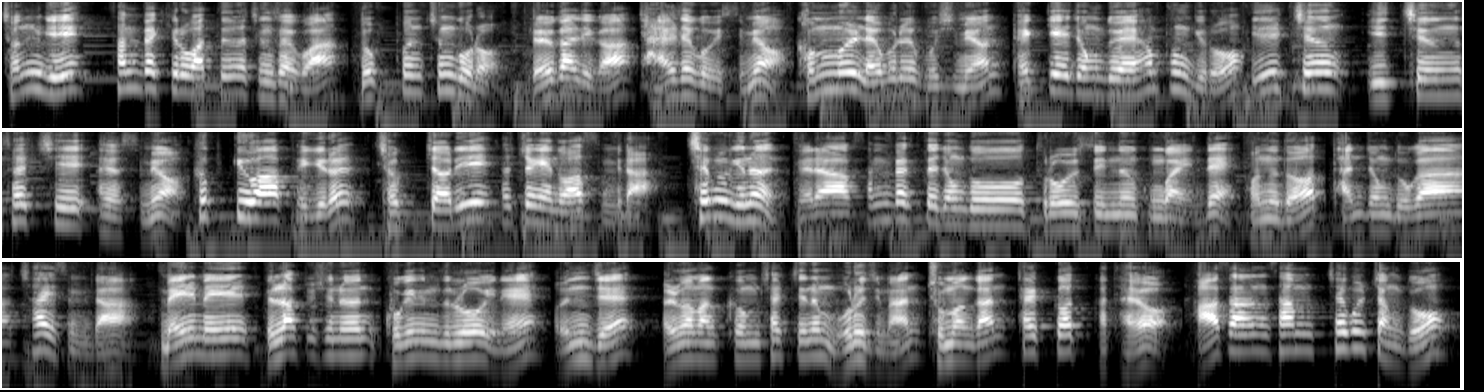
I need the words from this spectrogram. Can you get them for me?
전기 300kW 증설과 높은 층고로 열 관리가 잘 되고 있으며 건물 내부를 보시면 100개 정도의 환풍기로 1층, 2층 설치하였으며 흡기와 배기를 적절히 설정해 놓았습니다. 채굴기는 대략 300대 정도 들어올 수 있는 공간인데 어느덧 반 정도가 차 있습니다. 매일매일 연락 주시는 고객님들로 인해 언제 얼마만큼 찰지는 모르지만 조만간 찰 것 같아요. 아산 3 채굴장도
